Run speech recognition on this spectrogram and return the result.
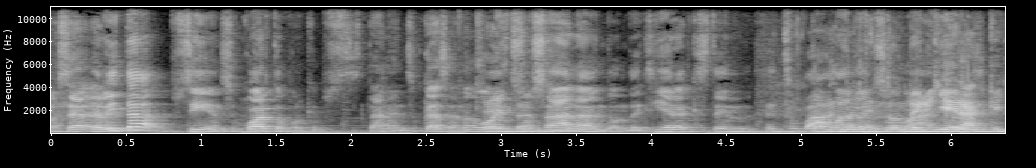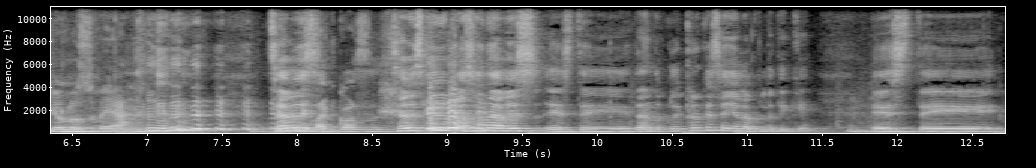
o sea, ahorita sí en su cuarto porque pues están en su casa, ¿no? Sí, o en su sala, en donde quiera que estén En su baño, tomando en En su donde baño. quieran que yo los vea. ¿Sabes? Esa cosa. ¿Sabes qué me pasó una vez este dando creo que esa ya la platiqué. Este,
